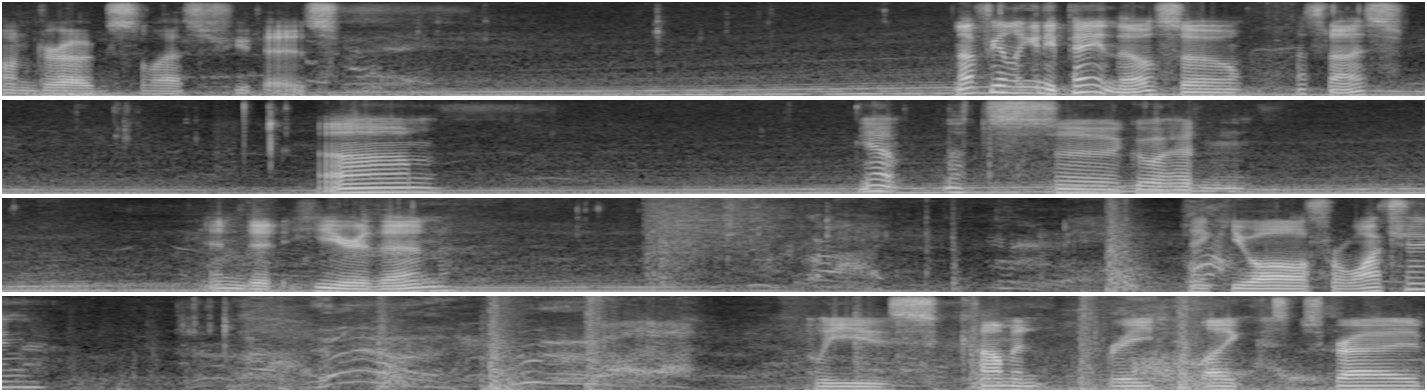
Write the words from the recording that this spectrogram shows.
on drugs the last few days. Not feeling any pain though, so that's nice. Um, yeah, let's uh, go ahead and end it here then. Thank you all for watching. Please comment, rate, like, subscribe,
